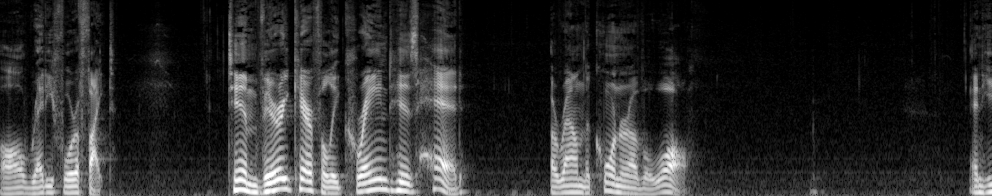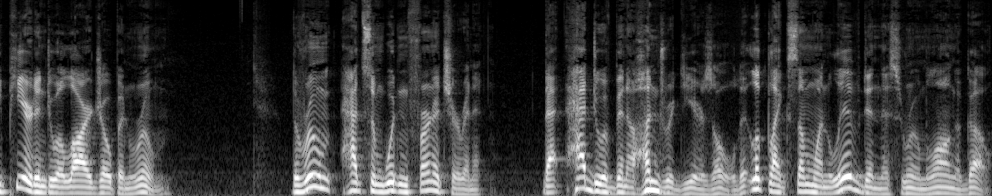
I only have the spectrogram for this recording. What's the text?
all ready for a fight. Tim very carefully craned his head around the corner of a wall, and he peered into a large open room. The room had some wooden furniture in it that had to have been a hundred years old. It looked like someone lived in this room long ago.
